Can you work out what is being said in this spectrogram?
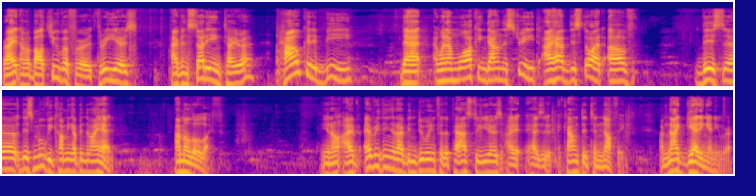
right? I'm a Baal Tshuva for three years. I've been studying Torah. How could it be that when I'm walking down the street, I have this thought of this uh, this movie coming up into my head. I'm a low life. You know, I've everything that I've been doing for the past two years I, has accounted to nothing. I'm not getting anywhere,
